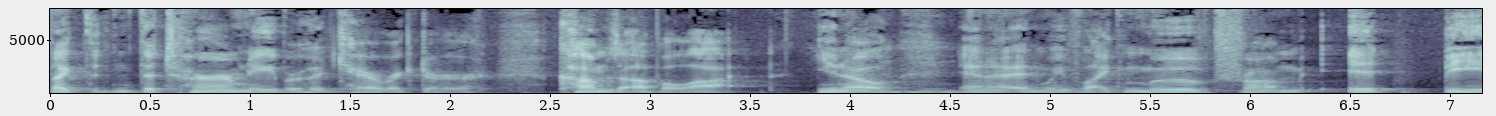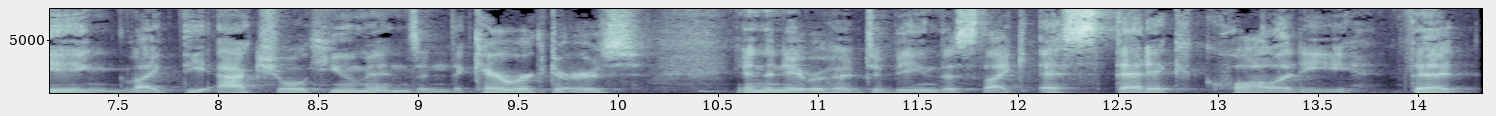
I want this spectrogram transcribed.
like the, the term neighborhood character comes up a lot you know mm-hmm. and and we've like moved from it being like the actual humans and the characters in the neighborhood to being this like aesthetic quality that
